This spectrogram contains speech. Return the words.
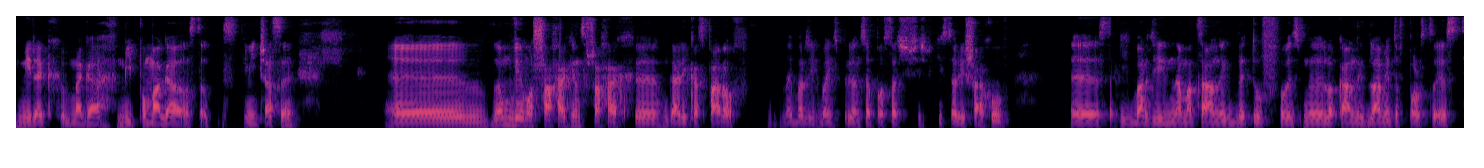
Mirek mega mi pomaga ostatnimi czasy. E, no, mówiłem o szachach, więc w szachach Gary Kasparow, najbardziej chyba inspirująca postać w historii szachów. Z takich bardziej namacalnych bytów, powiedzmy lokalnych dla mnie, to w Polsce jest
